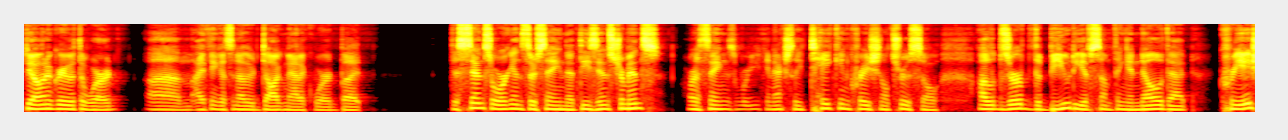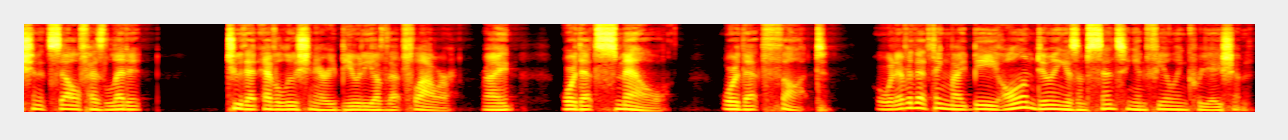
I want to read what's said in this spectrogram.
don't agree with the word. Um, I think it's another dogmatic word, but the sense organs, they're saying that these instruments are things where you can actually take in creational truth. So I'll observe the beauty of something and know that creation itself has led it to that evolutionary beauty of that flower, right? Or that smell, or that thought, or whatever that thing might be. All I'm doing is I'm sensing and feeling creation,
